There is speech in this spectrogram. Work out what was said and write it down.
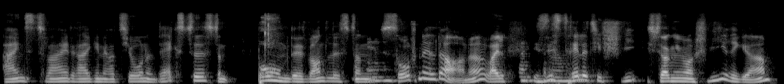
eins, zwei, drei Generationen wächst es, dann boom, der Wandel ist dann ja. so schnell da, ne? weil ja, es ist relativ, schwierig, ich sage immer schwieriger,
